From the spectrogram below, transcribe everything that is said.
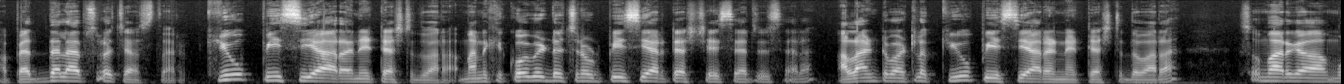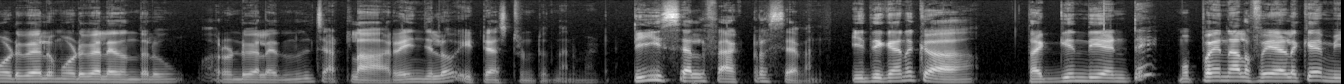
ఆ పెద్ద ల్యాబ్స్లో చేస్తారు. క్యూపీసీఆర్ అనే టెస్ట్ ద్వారా. మనకి కోవిడ్ వచ్చినప్పుడు పీసీఆర్ టెస్ట్ చేశారు చూసారా? అలాంటి వాటిలో క్యూపీసీఆర్ అనే టెస్ట్ ద్వారా సుమారుగా మూడు వేలు మూడు వేల ఐదు వందలు రెండు వేల ఐదు వందలు అట్లా రేంజ్లో ఈ టెస్ట్ ఉంటుందన్నమాట. టీ సెల్ ఫ్యాక్టర్ సెవెన్ ఇది కనుక తగ్గింది అంటే ముప్పై నలభై ఏళ్ళకే మీ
